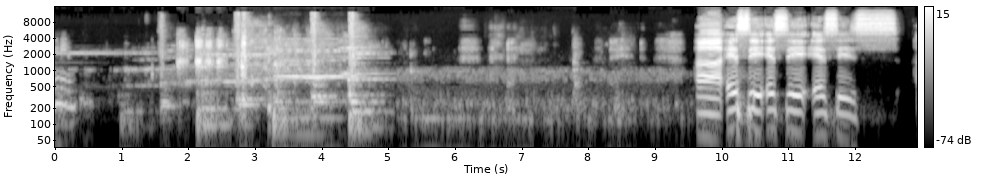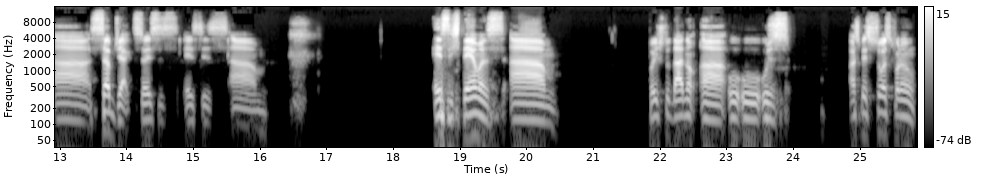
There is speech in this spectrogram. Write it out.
Them. Ah, esse, esse, esses ah, subjects, esses, esses, um, esses temas, um, foi estudado ah, o, o, os, as pessoas foram,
